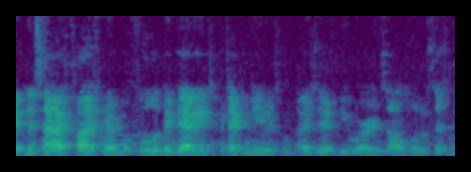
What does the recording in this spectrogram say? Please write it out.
hypnotized by will fool the Big Daddy into protecting you as if you were its own little sister.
